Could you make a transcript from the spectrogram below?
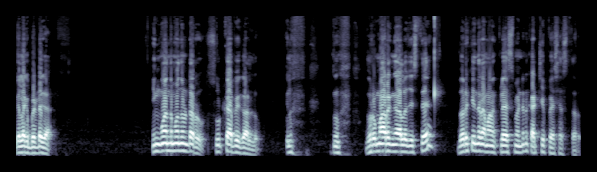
వీళ్ళకి బిడ్డగా. ఇంకొంతమంది ఉంటారు సూట్ కాపీ గాళ్ళు. దుర్మార్గంగా ఆలోచిస్తే దొరికిందిరా మనకు ప్లేస్మెంట్ని కట్ చెప్పేసేస్తారు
